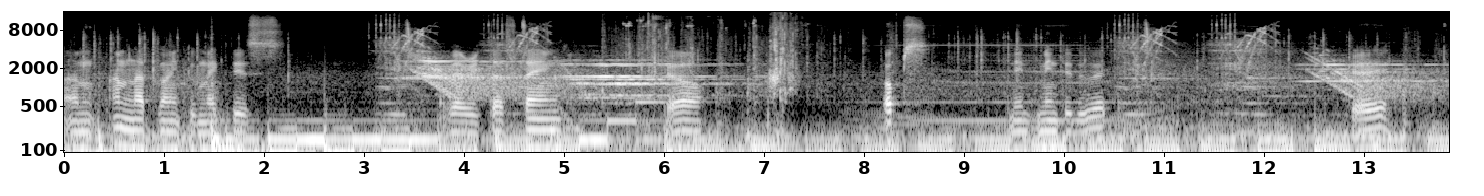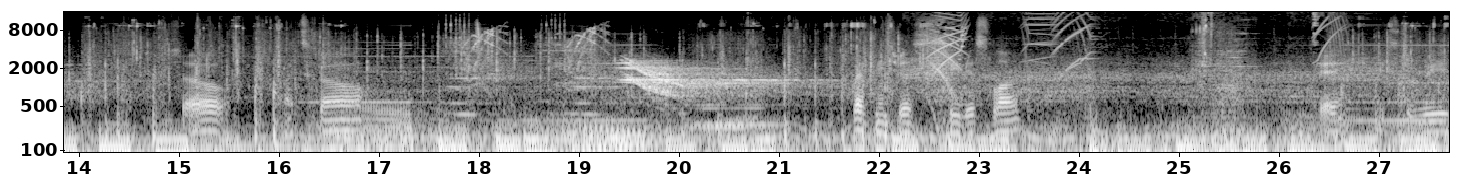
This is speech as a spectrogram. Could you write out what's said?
I'm I'm not going to make this a very tough thing. So Oops. Didn't mean to do it. Okay. So go. Let me just see this log. Okay, needs to read.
